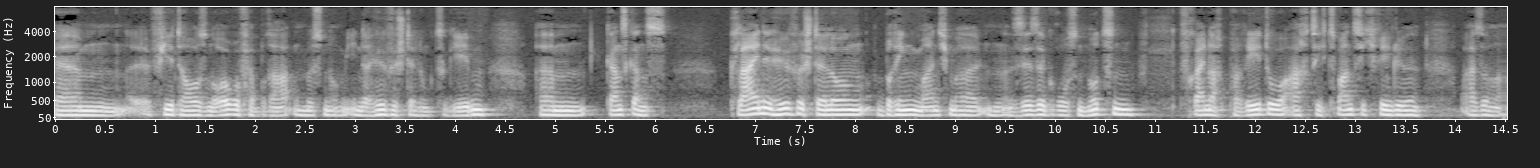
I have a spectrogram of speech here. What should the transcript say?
ähm, 4000 Euro verbraten müssen, um ihnen da Hilfestellung zu geben. Ähm, ganz, ganz kleine Hilfestellungen bringen manchmal einen sehr, sehr großen Nutzen. Frei nach Pareto, 80-20-Regel, also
